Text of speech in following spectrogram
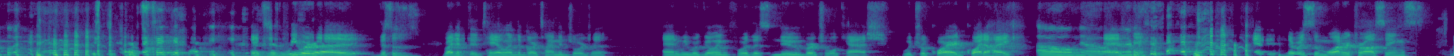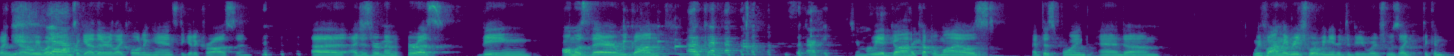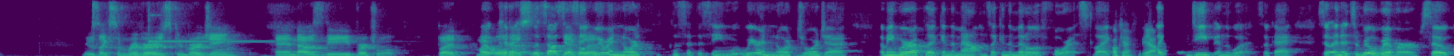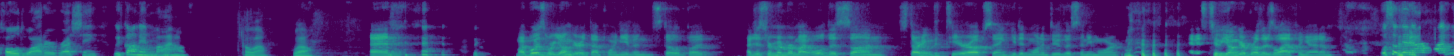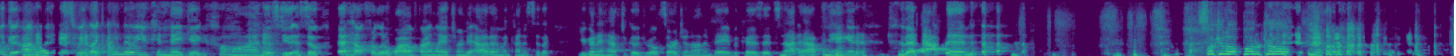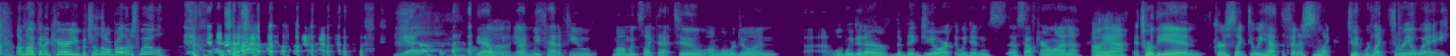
it's just we were. Uh, this was right at the tail end of our time in Georgia, and we were going for this new virtual cache, which required quite a hike. oh no, And- and there was some water crossings, but you know we went Yeah. all together like holding hands to get across, and uh, I just remember us being almost there. We'd gone, Sorry, it's your mom. we had gone a couple miles at this point, and um, we finally reached where we needed to be, which was like the con- it was like some rivers converging, and that was the virtual. But my Well, could I- oldest, let's also Yeah, say we were in North. Let's set the scene. We- We were in North Georgia, I mean, we're up like in the mountains, like in the middle of forest, like Okay, yeah. like deep in the woods. Okay. So, and it's a real river. So cold water rushing. We've gone in mm-hmm. miles. Oh wow. Wow. And my boys were younger at that point, even still, but I just remember my oldest son starting to tear up saying he didn't want to do this anymore. and his two younger brothers laughing at him. Well, so then I'm, I'm the good, I'm like the sweet, like, I know you can make it. Come on, let's do it. And so that helped for a little while. And finally, I turned to Adam and kind of said, like, you're going to have to go drill sergeant on him, babe, because it's not happening. And that happened. Suck it up, Buttercup. I'm not going to carry you, but your little brothers will. yeah. Yeah, Oh, we, uh, we've had a few moments like that too. On when we're doing uh, when we did our the big geo art that we did in uh, South Carolina. Oh yeah. And toward the end, Curtis is like, "Do we have to finish?" this?" I'm like, "Dude, we're like three away.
